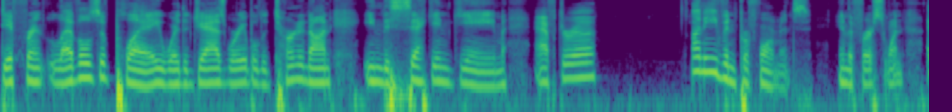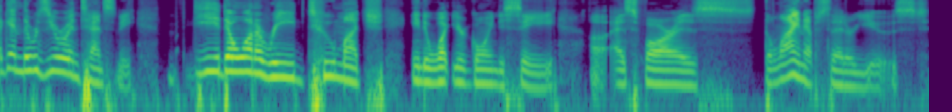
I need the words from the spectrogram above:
different levels of play where the Jazz were able to turn it on in the second game after a uneven performance in the first one. Again, there was zero intensity. You don't want to read too much into what you're going to see uh, as far as the lineups that are used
